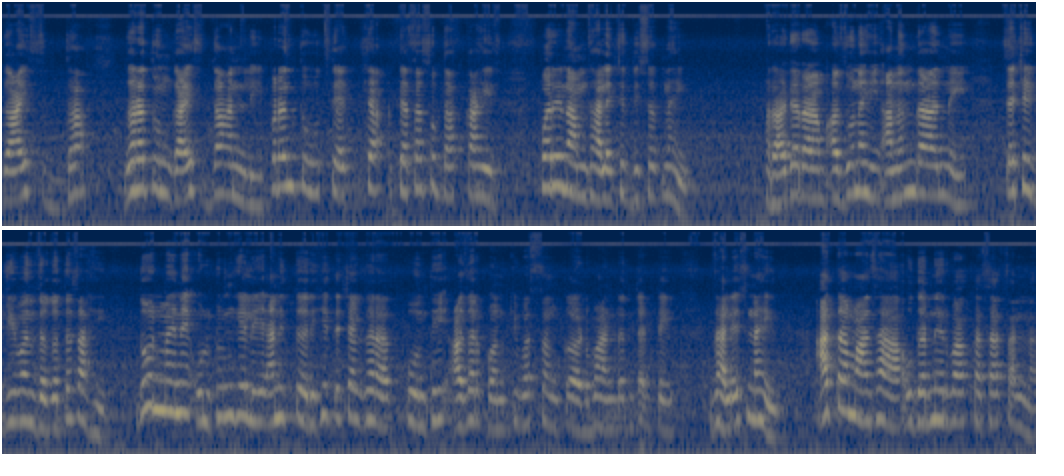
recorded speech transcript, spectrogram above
गायसुद्धा घरातून गायसुद्धा आणली परंतु त्याच्या त्याचासुद्धा काहीच परिणाम झाल्याचे दिसत नाही. राजाराम अजूनही आनंदाने त्याचे जीवन जगतच आहे. दोन महिने उलटून गेले आणि तरीही त्याच्या घरात कोणतेही आजारपण किंवा संकट भांडण तट्टे झालेच नाहीत. आता माझा उदरनिर्वाह कसा चालणार?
